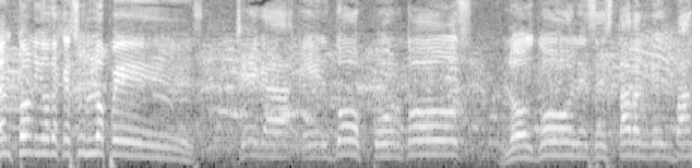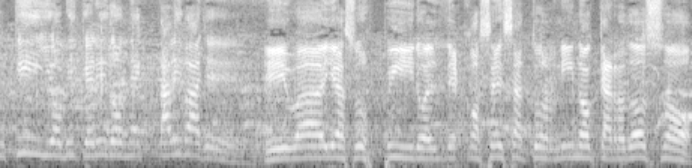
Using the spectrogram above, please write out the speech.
Antonio de Jesús López. Llega el 2 por 2. Los goles estaban en el banquillo, mi querido Nectali Valle. Y vaya suspiro el de José Saturnino Cardoso.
